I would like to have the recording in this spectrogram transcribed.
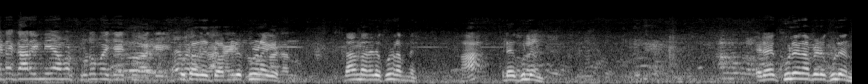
এটা গাড়ি নিয়ে আমার ছোট ভাই যাইতো আগে কোথায় যেত? আপনি খুলেন আগে। এটা খুলেন আপনি। হ্যাঁ? এটা খুলেন। এটা খুলেন আপনি এটা খুলেন।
